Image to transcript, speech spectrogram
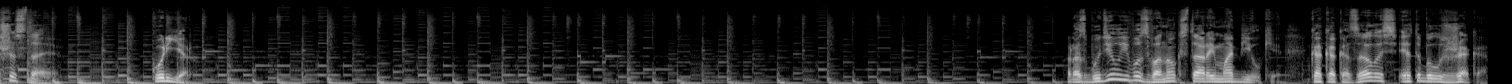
шестая. Курьер. Разбудил его звонок старой мобилки. Как оказалось, это был Жека.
